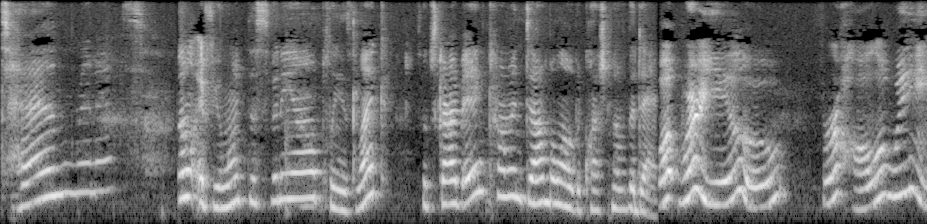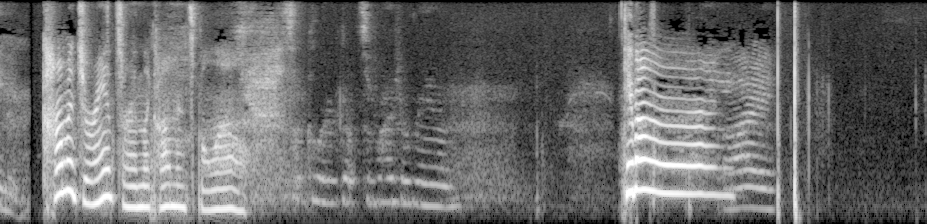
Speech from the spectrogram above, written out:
10 minutes. So, if you like this video, please like, subscribe, and comment down below the question of the day. What were you for Halloween? Comment your answer in the comments below. So glad I got Survivor Man. Okay! Bye.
